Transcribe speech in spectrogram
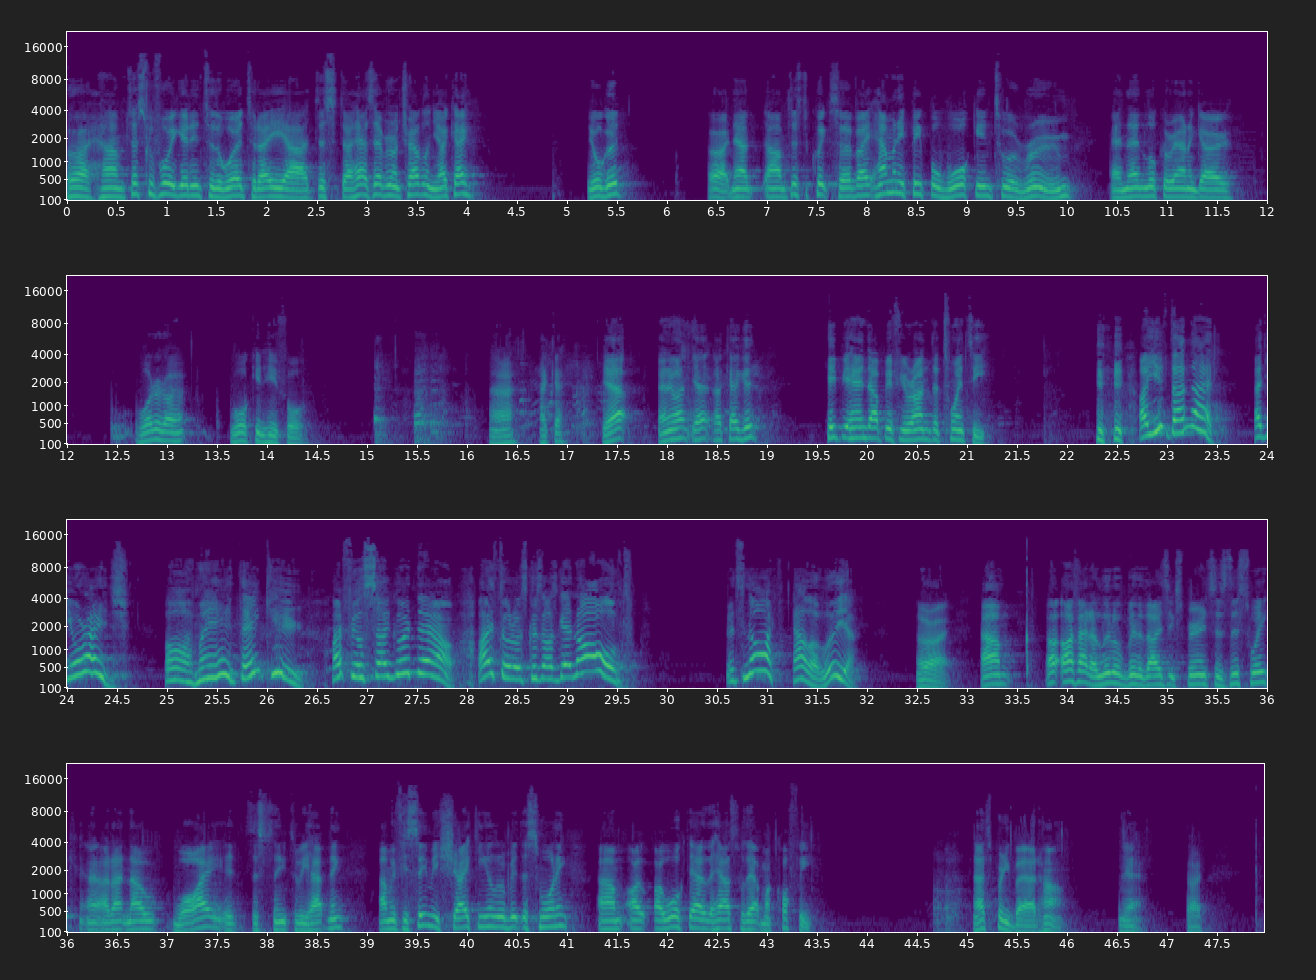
All right, um, just before we get into the word today, uh, just uh, how's everyone traveling? You okay? You all good? All right, now um, just a quick survey. How many people walk into a room and then look around and go, What did I walk in here for? Uh, okay. Yeah. Anyone? Yeah. Okay, good. Keep your hand up if you're under 20. oh, you've done that at your age. Oh, man, thank you. I feel so good now. I thought it was because I was getting old. It's not. Hallelujah. All right. Um, I've had a little bit of those experiences this week. Uh, I don't know why. It just seems to be happening. Um, if you see me shaking a little bit this morning, um, I, I, walked out of the house without my coffee. That's pretty bad, huh? Yeah. So,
